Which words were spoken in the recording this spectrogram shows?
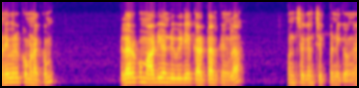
அனைவருக்கும் வணக்கம். எல்லாருக்கும் ஆடியோ அண்ட் வீடியோ கரெக்டாக இருக்குங்களா? ஒன் செகண்ட் செக் பண்ணிக்கோங்க.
